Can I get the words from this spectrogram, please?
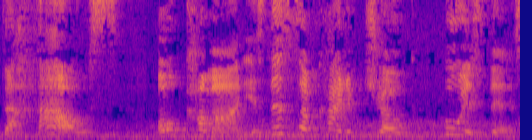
The house. The house? Oh, come on. Is this some kind of joke? Who is this?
